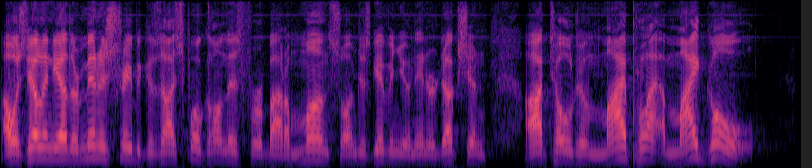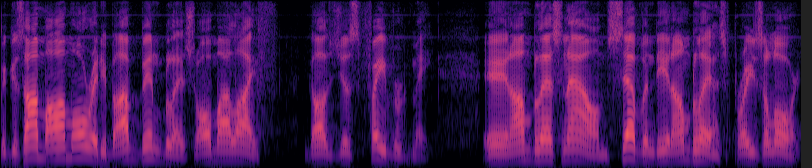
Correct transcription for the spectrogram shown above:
I was telling the other ministry because I spoke on this for about a month, so I'm just giving you an introduction. I told him my plan, my goal, because I'm, I'm already, I've been blessed all my life. God's just favored me. And I'm blessed now. I'm 70 and I'm blessed. Praise the Lord.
